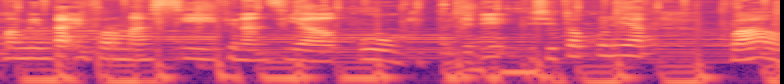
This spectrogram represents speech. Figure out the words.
meminta informasi finansialku gitu. Jadi di situ aku lihat wow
